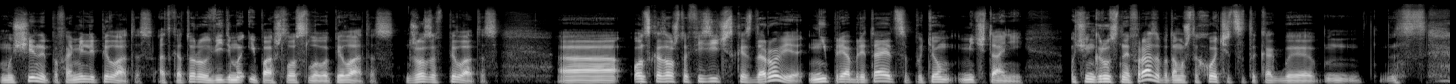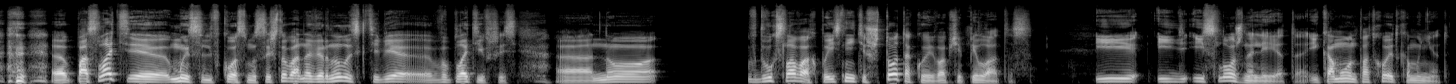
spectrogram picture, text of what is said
мужчины по фамилии Пилатес, от которого, видимо, и пошло слово Пилатес. Джозеф Пилатес. А, он сказал, что физическое здоровье не приобретается путем мечтаний. Очень грустная фраза, потому что хочется-то как бы послать э, мысль в космос, и чтобы она вернулась к тебе, э, воплотившись. А, но в двух словах поясните, что такое вообще пилатес? И, и, и сложно ли это? И кому он подходит, кому нет?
